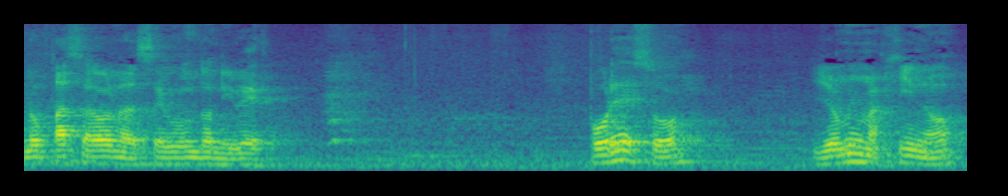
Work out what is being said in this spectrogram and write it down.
no pasaron al segundo nivel. Por eso, yo me imagino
